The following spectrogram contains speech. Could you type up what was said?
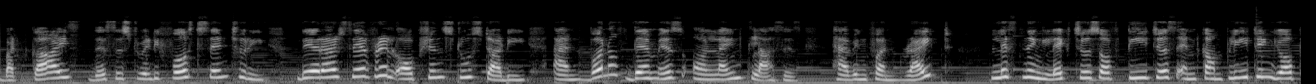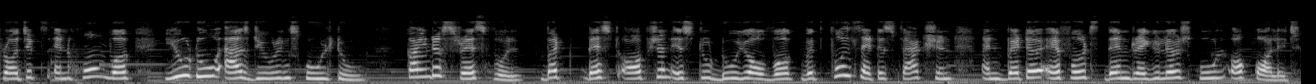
But guys, this is 21st century. There are several options to study and one of them is online classes. Having fun, right? Listening lectures of teachers and completing your projects and homework you do as during school too kind of stressful, but best option is to do your work with full satisfaction and better efforts than regular school or college.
